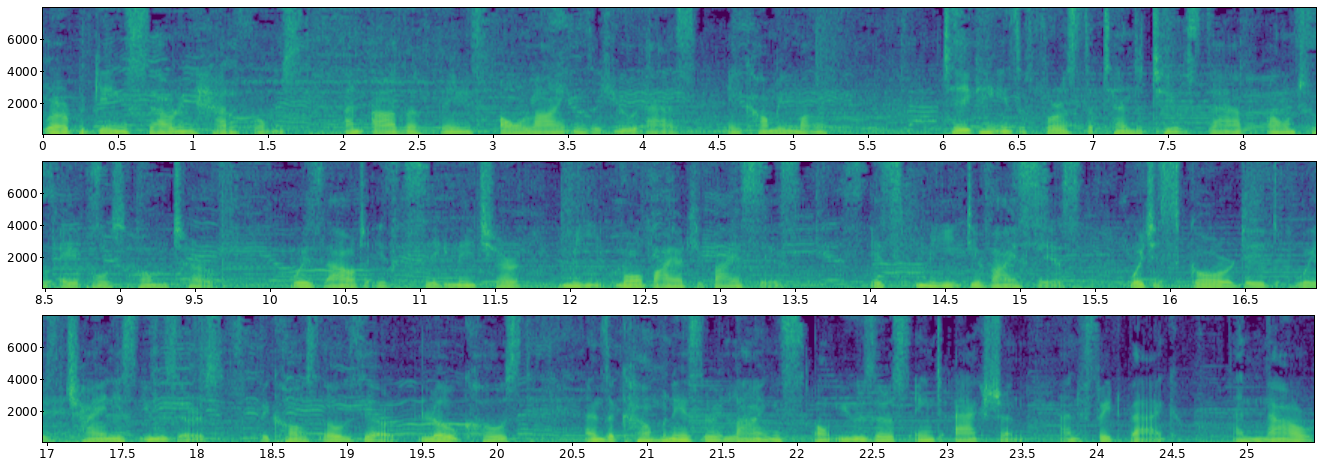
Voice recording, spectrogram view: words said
will begin selling headphones and other things online in the US in coming months, taking its first tentative step onto Apple's home turf without its signature Mi mobile devices. Its Mi devices, which scored it with Chinese users because of their low cost and the company's reliance on users' interaction and feedback, and now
